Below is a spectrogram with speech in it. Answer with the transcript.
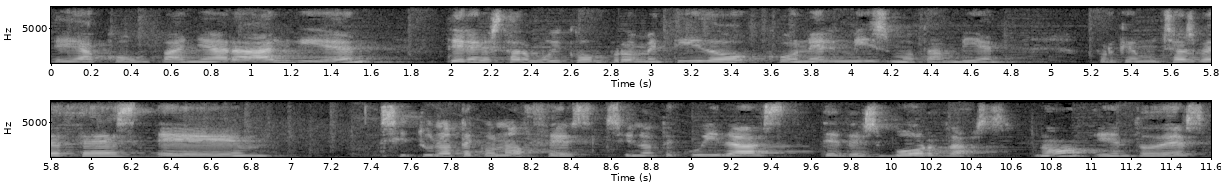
eh, acompañar a alguien tiene que estar muy comprometido con él mismo también, porque muchas veces eh, si tú no te conoces, si no te cuidas, te desbordas, ¿no? Y entonces,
